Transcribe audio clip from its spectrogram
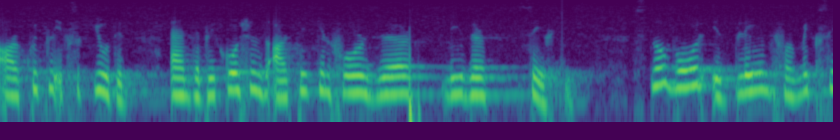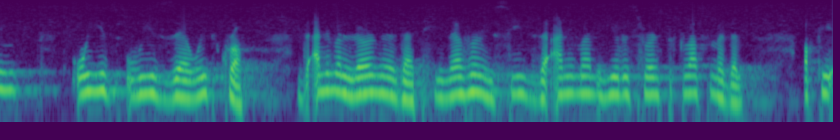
are quickly executed and the precautions are taken for their leader's safety. Snowball is blamed for mixing weeds with the wheat crop. The animal learned that he never received the animal hero's first class medal. Okay,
